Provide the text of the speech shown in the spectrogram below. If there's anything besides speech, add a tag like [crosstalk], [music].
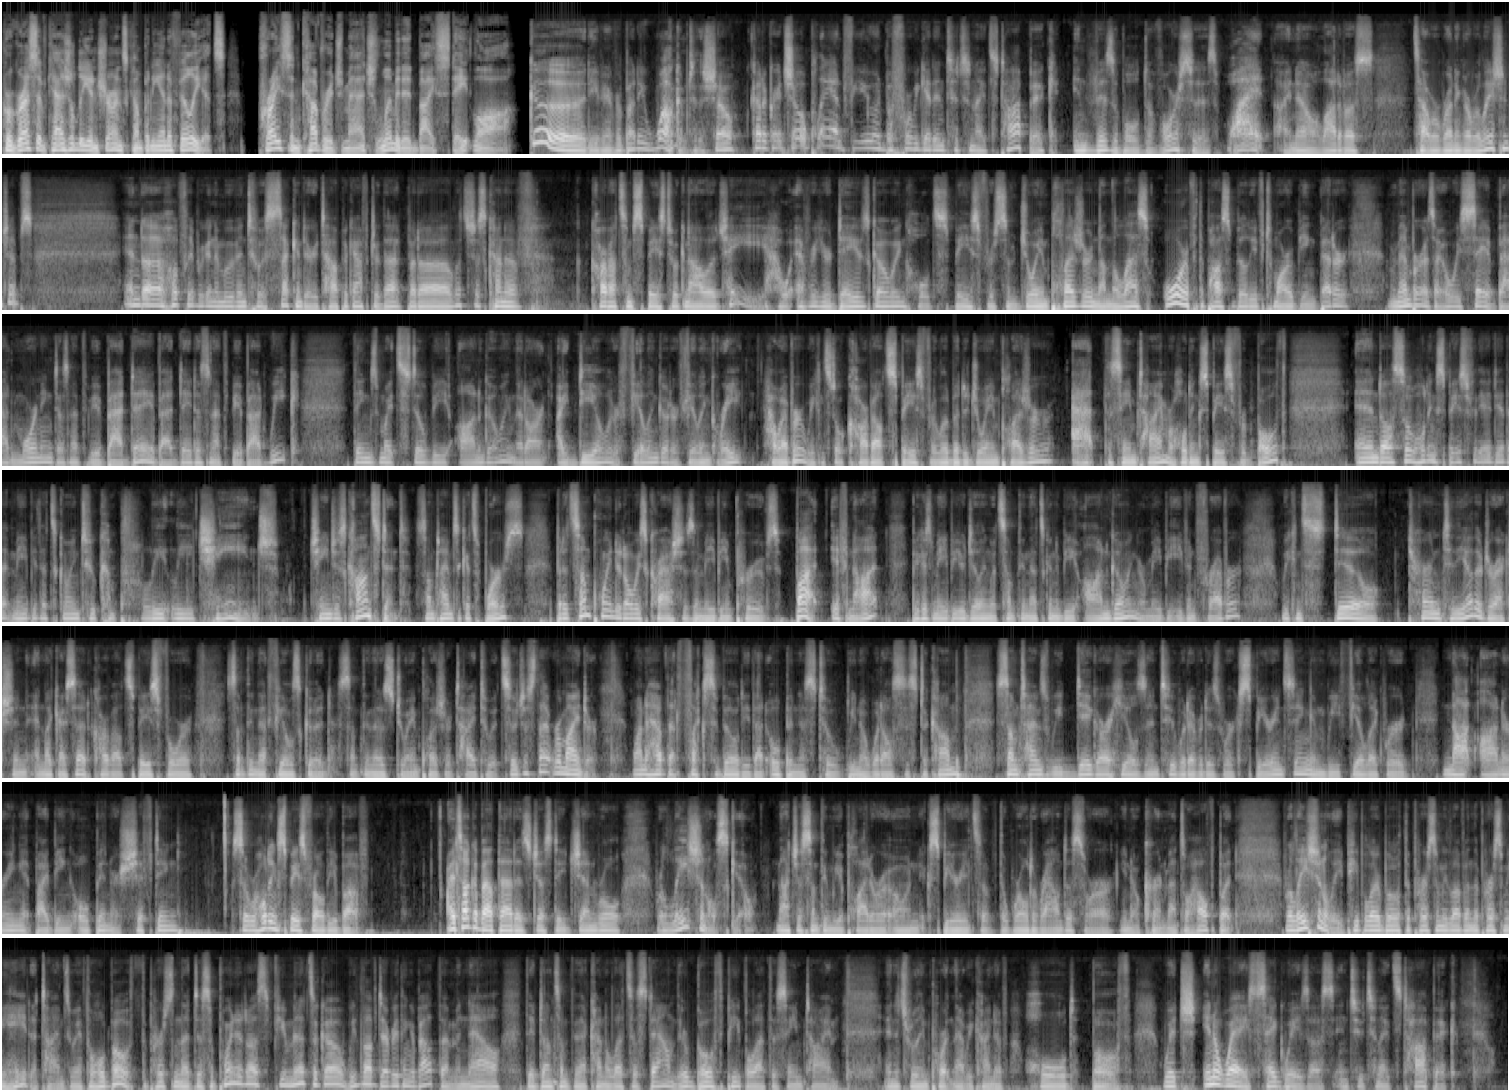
Progressive Casualty Insurance Company and Affiliates. Price and coverage match limited by state law. Good evening, everybody. Welcome to the show. Got a great show planned for you. And before we get into tonight's topic, invisible divorces. What? I know a lot of us, that's how we're running our relationships. And uh, hopefully, we're going to move into a secondary topic after that. But uh, let's just kind of carve out some space to acknowledge hey, however your day is going, hold space for some joy and pleasure nonetheless, or for the possibility of tomorrow being better. Remember, as I always say, a bad morning doesn't have to be a bad day, a bad day doesn't have to be a bad week. Things might still be ongoing that aren't ideal or feeling good or feeling great. However, we can still carve out space for a little bit of joy and pleasure at the same time. We're holding space for both and also holding space for the idea that maybe that's going to completely change. Change is constant. Sometimes it gets worse, but at some point it always crashes and maybe improves. But if not, because maybe you're dealing with something that's going to be ongoing or maybe even forever, we can still turn to the other direction and like i said carve out space for something that feels good something that is joy and pleasure tied to it so just that reminder want to have that flexibility that openness to you know what else is to come sometimes we dig our heels into whatever it is we're experiencing and we feel like we're not honoring it by being open or shifting so we're holding space for all the above I talk about that as just a general relational skill, not just something we apply to our own experience of the world around us or our, you know, current mental health, but relationally, people are both the person we love and the person we hate at times. We have to hold both. The person that disappointed us a few minutes ago, we loved everything about them, and now they've done something that kind of lets us down. They're both people at the same time. And it's really important that we kind of hold both, which in a way segues us into tonight's topic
